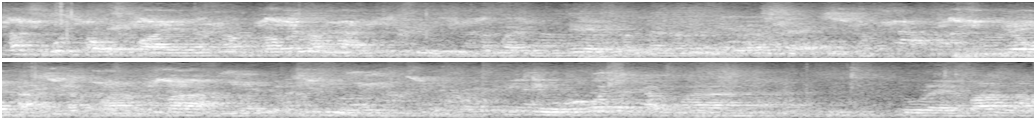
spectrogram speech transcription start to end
ถ้าสมมติโตไปนะครับเราไปทำงานที่อื่นทำไมกรุงเทพทำงานที่ไหนแล้วแต่มีโอกาสกลับมาที่บ้านเหมือนที่ นิวพี่นิวเขาก็จะกลับมาดูแลบ้านเรา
